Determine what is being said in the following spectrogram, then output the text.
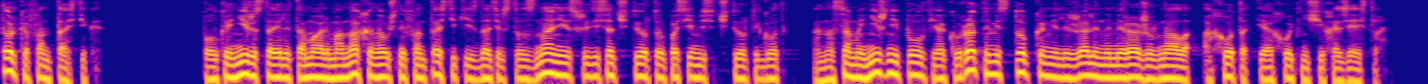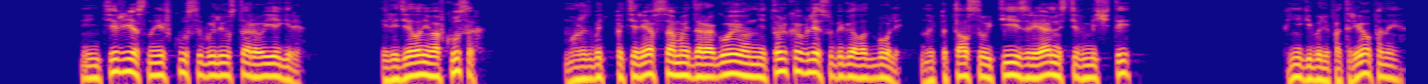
только фантастика. Полкой ниже стояли тома альманаха научной фантастики издательства «Знания» с 64 по 74 год, а на самой нижней полке аккуратными стопками лежали номера журнала «Охота и охотничье хозяйство». Интересные вкусы были у старого егеря. Или дело не во вкусах? Может быть, потеряв самое дорогое, он не только в лес убегал от боли, но и пытался уйти из реальности в мечты – Книги были потрепаны,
